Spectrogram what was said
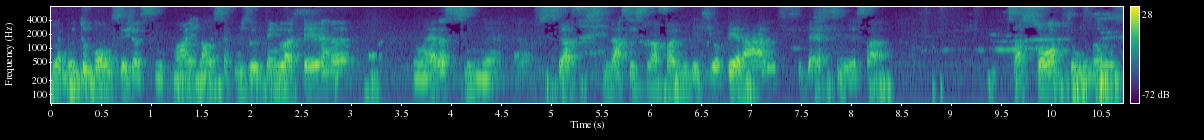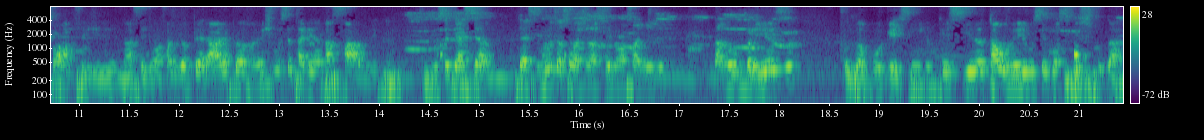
E é muito bom que seja assim. Mas lá no século XVIII, na Inglaterra, não era assim, né? Se, se nascesse na família de operários, se desse essa, essa sorte ou não sorte de nascer de uma família operária, provavelmente você estaria dentro da fábrica. Se você desse, desse muita sorte de nascer de uma família da nobreza, ou de uma burguesia enriquecida, talvez você conseguisse estudar.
